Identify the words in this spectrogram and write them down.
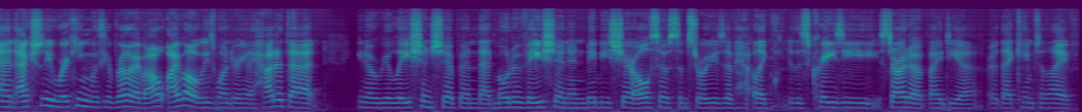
and actually working with your brother, I've al- I've always wondering like how did that you know relationship and that motivation and maybe share also some stories of how, like this crazy startup idea or that came to life.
